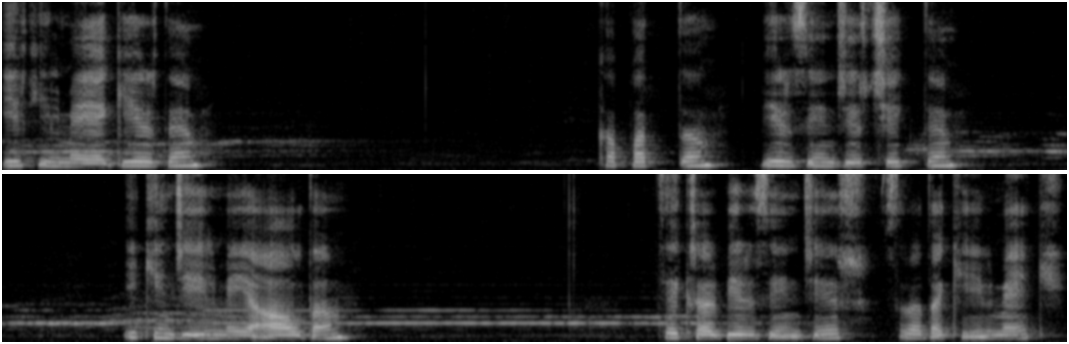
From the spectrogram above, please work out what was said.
İlk ilmeğe girdim. Kapattım. Bir zincir çektim. İkinci ilmeği aldım. Tekrar bir zincir. Sıradaki ilmek.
